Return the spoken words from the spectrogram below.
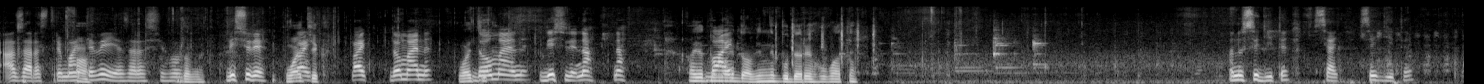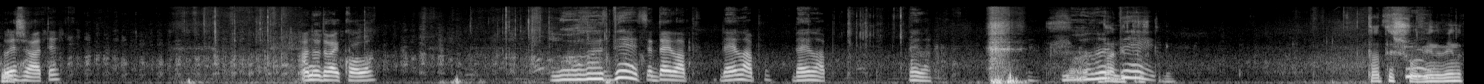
А зараз тримайте А. ви, я зараз його. Давайте. Іди сюди. Вайтік. Вайт, до мене. Вайтік. До мене. Іди сюди, на, на. А я думаю, Вайт. да, він не буде реагувати. Ану сидіти. Сядь, сидіти. Лежати. Ану, давай коло. Молодець. Дай лапу. Дай лапу. Дай лапу. Дай лапу. Далі Молодець. трошки. да. Та ти що, він, він,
